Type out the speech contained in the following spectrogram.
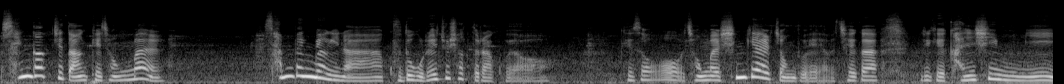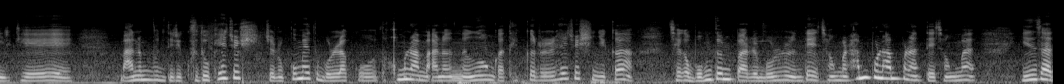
생각지도 않게 정말 300명이나 구독을 해주셨더라고요. 그래서 정말 신기할 정도예요. 제가 이렇게 관심이 이렇게 많은 분들이 구독해 주실 줄은 꿈에도 몰랐고 너무나 많은 응원과 댓글을 해 주시니까 제가 몸둘 바를 모르는데 정말 한분한 분한테 정말 인사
